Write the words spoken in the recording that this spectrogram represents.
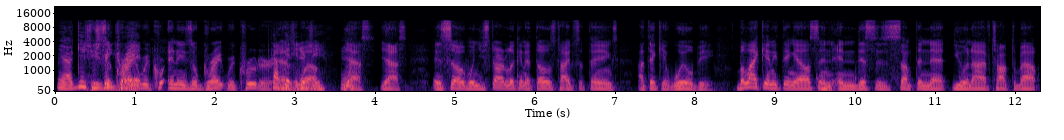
Yeah, it gives you he's a great recru- and he's a great recruiter Got as well. Yeah. Yes, yes. And so when you start looking at those types of things, I think it will be. But like anything else, and and this is something that you and I have talked about.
